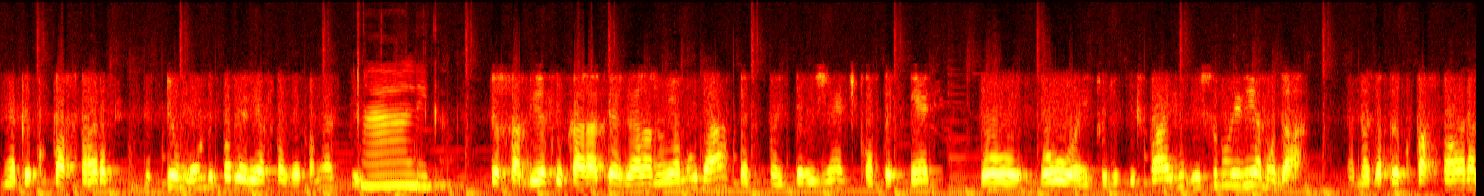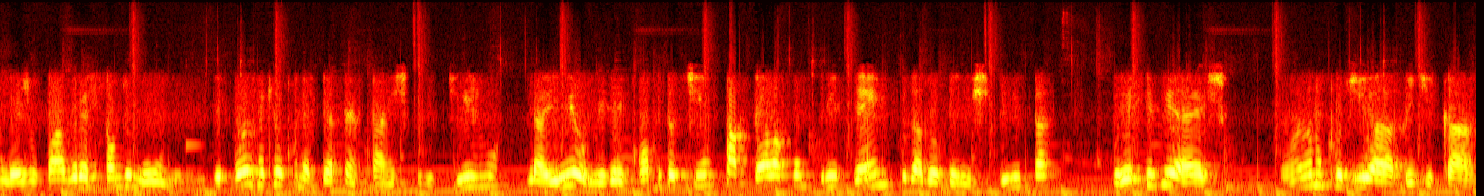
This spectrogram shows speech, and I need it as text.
Minha preocupação era o que o mundo poderia fazer com a minha filha. Ah, legal. Eu sabia que o caráter dela não ia mudar, sempre foi inteligente, competente, boa, boa em tudo que faz, isso não iria mudar. Mas a preocupação era mesmo com a agressão do mundo. Depois é que eu comecei a pensar em espiritismo, e aí eu me dei conta que eu tinha um papel a cumprir dentro da doutrina espírita por esse viés. Então eu não podia abdicar.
